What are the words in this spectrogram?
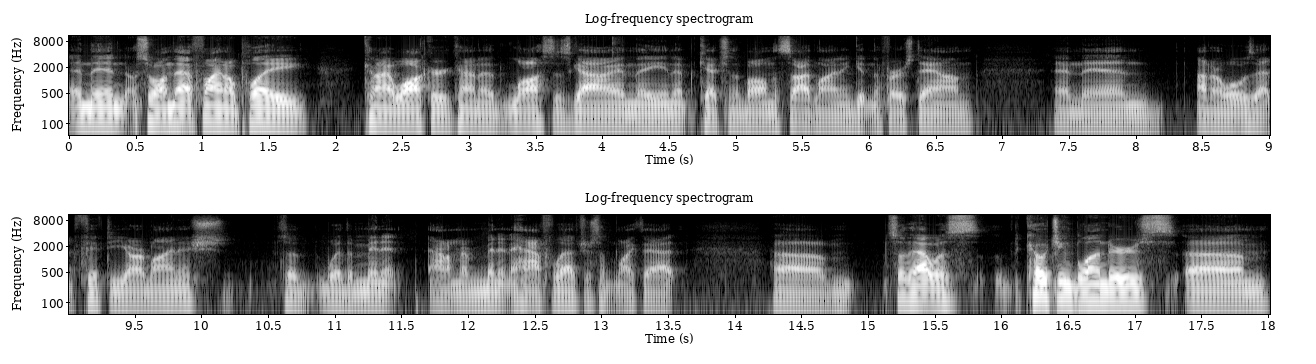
and then so on that final play, Kani Walker kind of lost his guy, and they end up catching the ball on the sideline and getting the first down. And then I don't know what was that, fifty yard line ish. So with a minute, I don't remember, minute and a half left or something like that. Um, so that was coaching blunders. Um,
